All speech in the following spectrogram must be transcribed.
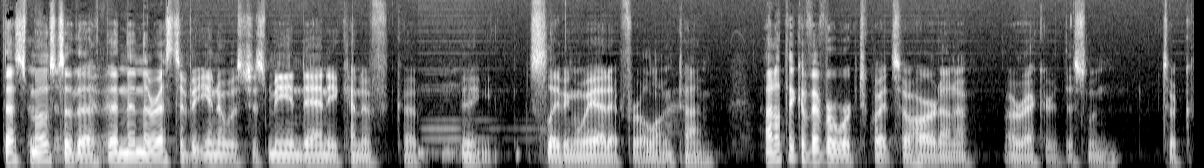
That's most of the, of and then the rest of it, you know, was just me and Danny kind of uh, slaving away at it for a long time. I don't think I've ever worked quite so hard on a, a record. This one took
